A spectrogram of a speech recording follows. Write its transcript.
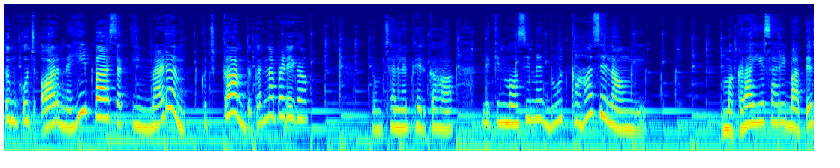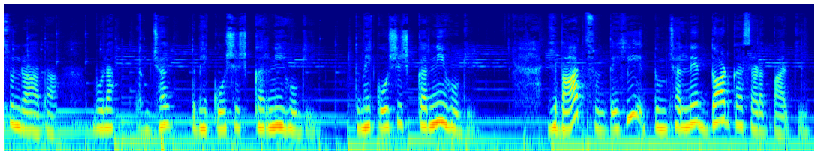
तुम कुछ और नहीं पा सकती, मैडम। कुछ काम तो करना पड़ेगा। तुम छल ने फिर कहा, लेकिन मौसी, मैं दूध कहाँ से लाऊँगी? मकड़ा ये सारी बातें सुन रहा था। बोला तुम छल तुम्हें कोशिश करनी होगी। तुम्हें कोशिश करनी होगी। ये बात सुनते ही दुमछल ने दौड़कर सड़क पार की।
